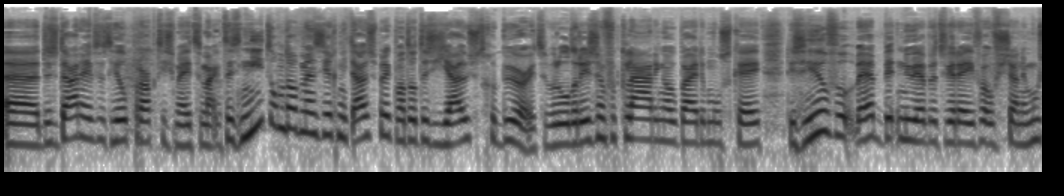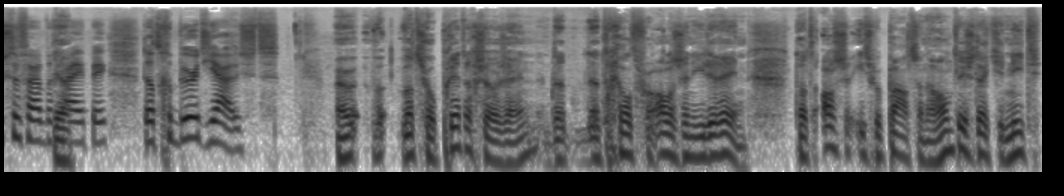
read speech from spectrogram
Uh, dus daar heeft het heel praktisch mee te maken. Het is niet omdat men zich niet uitspreekt, want dat is juist gebeurd. Ik bedoel, er is een verklaring ook bij de moskee. Er is heel veel, nu hebben we het weer even over Shani Mustafa, begrijp ik. Dat gebeurt juist. Maar wat zo prettig zou zijn, dat, dat geldt voor alles en iedereen. Dat als er iets bepaalds aan de hand is, dat je niet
